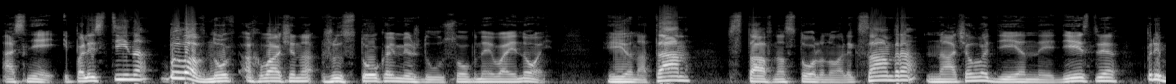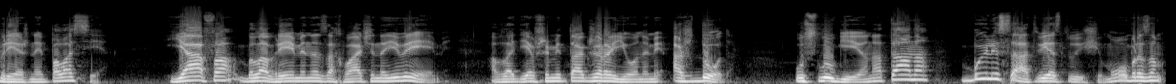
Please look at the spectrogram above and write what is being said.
а с ней и Палестина, была вновь охвачена жестокой междуусобной войной. И Йонатан, встав на сторону Александра, начал военные действия в прибрежной полосе. Яфа была временно захвачена евреями, овладевшими также районами Аждода. Услуги Ионатана были соответствующим образом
